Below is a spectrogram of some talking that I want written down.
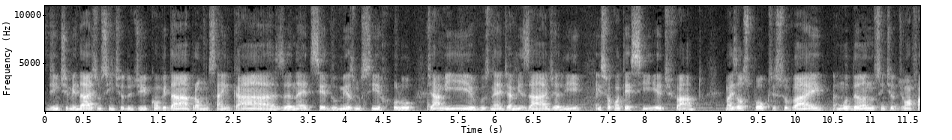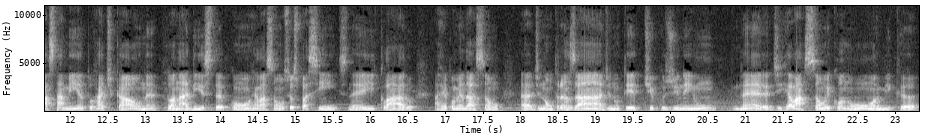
De intimidade no sentido de convidar para almoçar em casa, né, de ser do mesmo círculo de amigos, né, de amizade ali. Isso acontecia de fato, mas aos poucos isso vai mudando no sentido de um afastamento radical né, do analista com relação aos seus pacientes. Né? E, claro, a recomendação uh, de não transar, de não ter tipos de nenhum né, de relação econômica,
